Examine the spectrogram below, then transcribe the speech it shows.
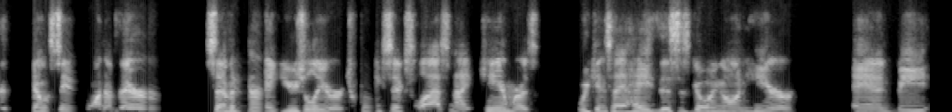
that they don't see one of their seven or eight usually or 26 last night cameras, we can say, hey, this is going on here and be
